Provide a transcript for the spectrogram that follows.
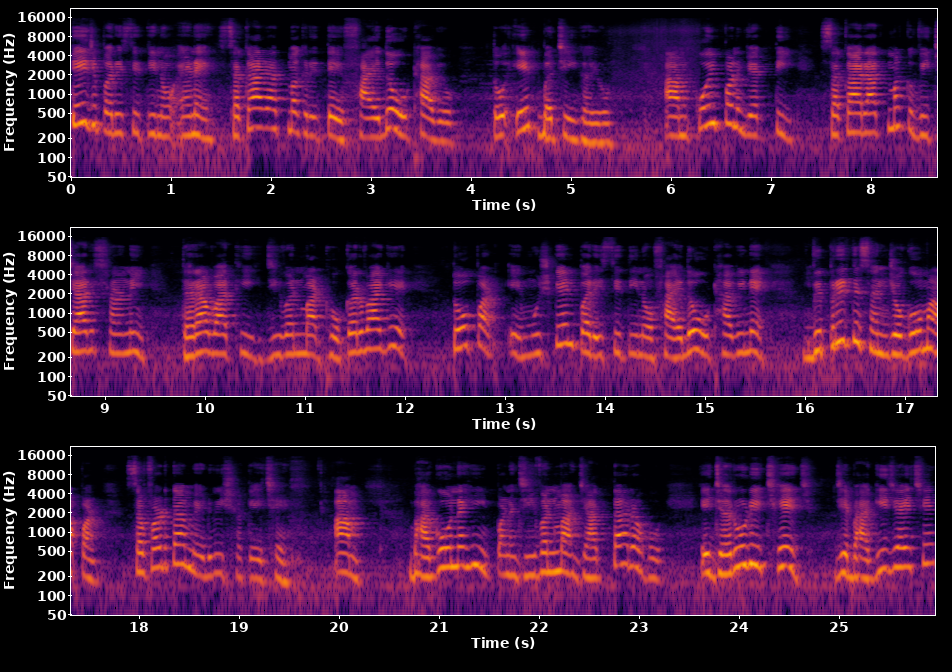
તે જ પરિસ્થિતિનો એણે સકારાત્મક રીતે ફાયદો ઉઠાવ્યો તો એ બચી ગયો. આમ કોઈ પણ વ્યક્તિ સકારાત્મક વિચારસરણી ધરાવવાથી જીવનમાં ઠોકર વાગે, તો પણ એ મુશ્કેલ પરિસ્થિતિનો ફાયદો ઉઠાવીને વિપરીત સંજોગોમાં પણ સફળતા મેળવી શકે છે. આમ, ભાગો નહીં, પણ જીવનમાં જાગતા રહો. એ જરૂરી છે જ, જે ભાગી જાય છે,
